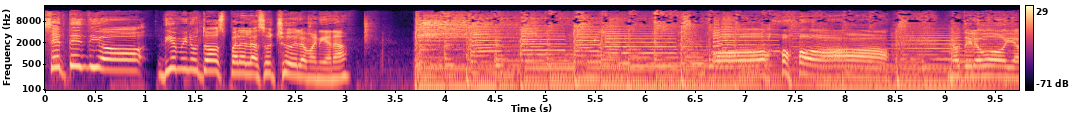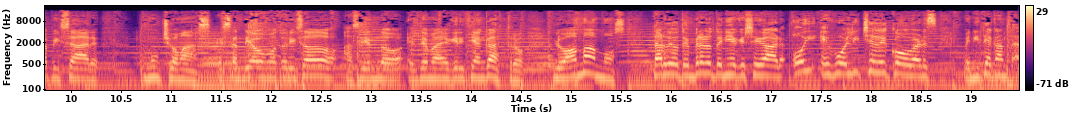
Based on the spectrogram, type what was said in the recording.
Se te dio 10 minutos para las 8 de la mañana. Oh, no te lo voy a pisar. mucho más. Es Santiago Motorizado haciendo el tema de Cristian Castro. Lo amamos. Tarde o temprano tenía que llegar. Hoy es boliche de covers. Venite a cantar.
